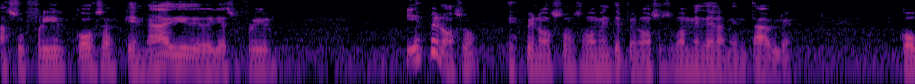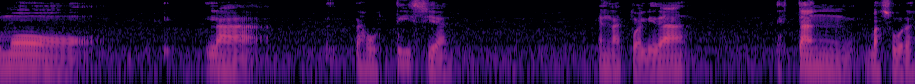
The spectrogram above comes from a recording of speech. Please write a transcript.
a sufrir cosas que nadie debería sufrir y es penoso, es penoso, sumamente penoso, sumamente lamentable. Cómo la, la justicia en la actualidad es tan basura.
